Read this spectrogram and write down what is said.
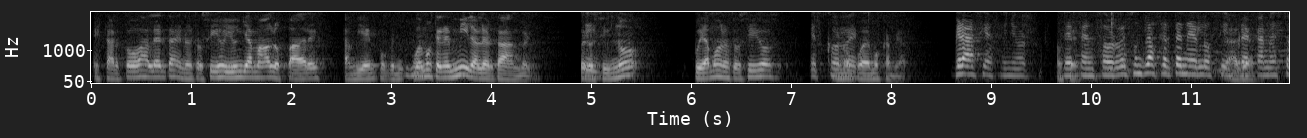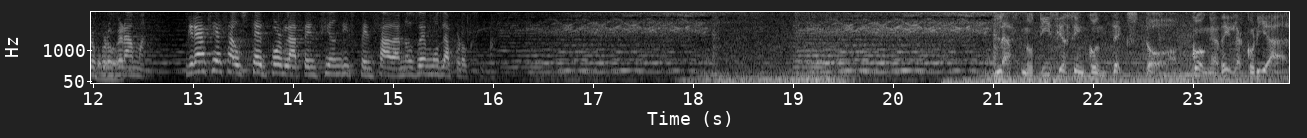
estar todos alertas de nuestros hijos y un llamado a los padres también, porque podemos tener mil alertas Amber, pero Sí. si no cuidamos a nuestros hijos, Es no podemos cambiar. Gracias, señor defensor. Es un placer tenerlo siempre Gracias. acá en nuestro programa. Gracias a usted por la atención dispensada. Nos vemos la próxima. Las noticias en contexto con Adela Coriad.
